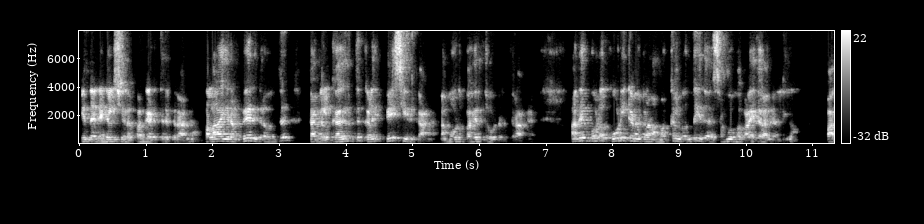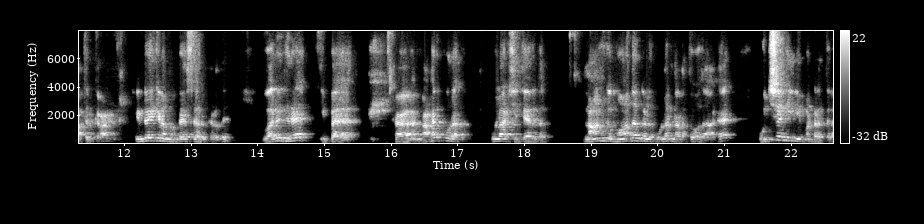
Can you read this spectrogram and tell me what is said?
இந்த நிகழ்ச்சியில பங்கெடுத்திருக்கிறாங்க. பலாயிரம் பேர் இதுல வந்து தங்கள் கருத்துக்களை பேசியிருக்காங்க. நம்மோடு பகிர்ந்து கொண்டிருக்கிறாங்க. அதே போல கோடிக்கணக்கான மக்கள் வந்து இதை சமூக வலைதளங்கள்லயும் பார்த்திருக்கிறாங்க. இன்றைக்கு நம்ம பேச இருக்கிறது வருகிற இப்ப நகர்ப்புற உள்ளாட்சி தேர்தல். நான்கு மாதங்களுக்குள்ள நடத்துவதாக உச்ச நீதிமன்றத்துல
